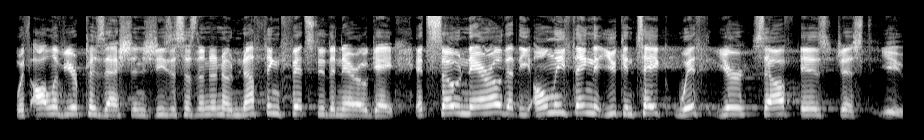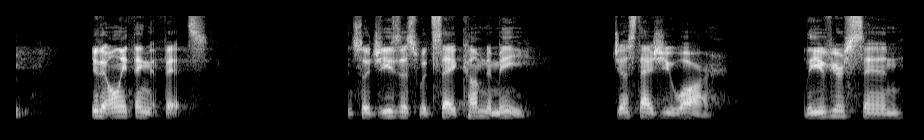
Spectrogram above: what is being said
with all of your possessions. Jesus says, No, no, no, nothing fits through the narrow gate. It's so narrow that the only thing that you can take with yourself is just you. You're the only thing that fits. And so Jesus would say, Come to me just as you are. Leave your sin,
